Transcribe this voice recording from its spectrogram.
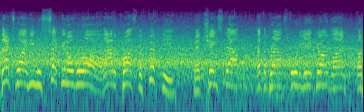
That's why he was second overall, out across the 50 and chased out at the Browns' 48-yard line. A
